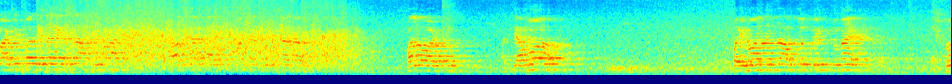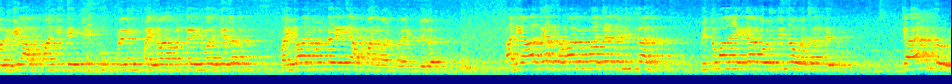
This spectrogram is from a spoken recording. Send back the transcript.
पाठिंबा दिला याचा अभिमान आपल्या कार्यक्रमाच्या मला वाटतो. त्यामुळं पैलवानांचं आपलं प्रेम जुनं आहे. स्वर्गीय अप्पांनी देखील खूप प्रेम पैलवान मंडळींवर केलं. पैलवान मंडळींनी अप्पांवर प्रेम केलं. आणि आज या समारंभाच्या निमित्तानं मी तुम्हाला एका गोष्टीचं वचन देतो. कायम करू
